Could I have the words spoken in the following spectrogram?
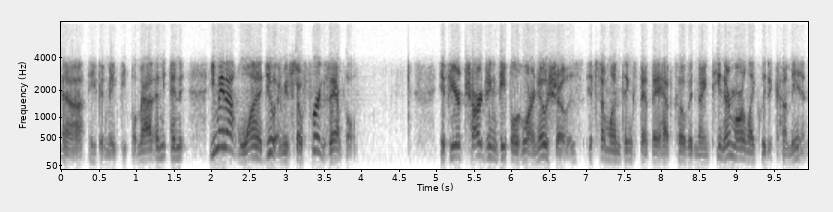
Uh, you can make people mad, and and you may not want to do it. I mean, so for example, if you're charging people who are no-shows, if someone thinks that they have COVID-19, they're more likely to come in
